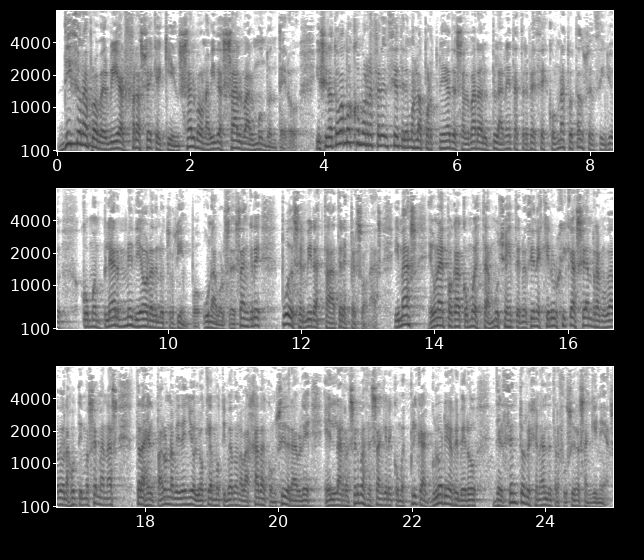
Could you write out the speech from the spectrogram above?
Dice una proverbial frase que quien salva una vida salva al mundo entero. Y si la tomamos como referencia, tenemos la oportunidad de salvar al planeta tres veces con un acto tan sencillo como emplear media hora de nuestro tiempo. Una bolsa de sangre puede servir hasta a tres personas. Y más, en una época como esta, muchas intervenciones quirúrgicas se han reanudado en las últimas semanas tras el parón navideño, lo que ha motivado una bajada considerable en las reservas de sangre, como explica Gloria Rivero del Centro Regional de Transfusiones Sanguíneas.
